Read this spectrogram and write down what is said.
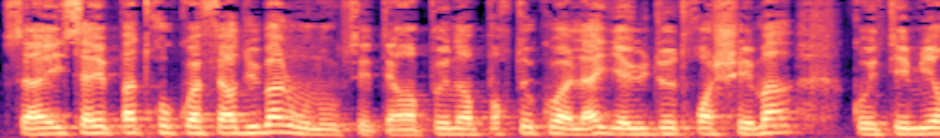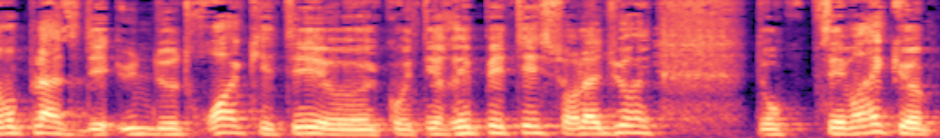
ça, ils savaient pas trop quoi faire du ballon, donc c'était un peu n'importe quoi. Là, il y a eu deux trois schémas qui ont été mis en place, des 1 2 3 qui étaient qui ont été répétés sur la durée. Donc c'est vrai que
